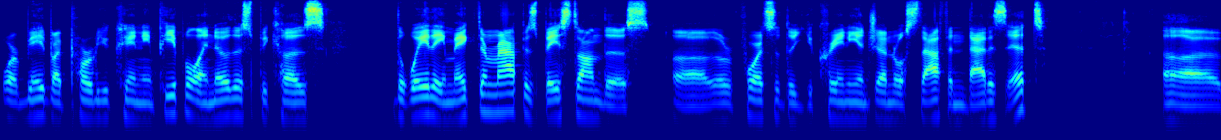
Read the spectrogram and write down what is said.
or made by pro-Ukrainian people. I know this because the way they make their map is based on this, uh, the reports of the Ukrainian General Staff, and that is it. Uh,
